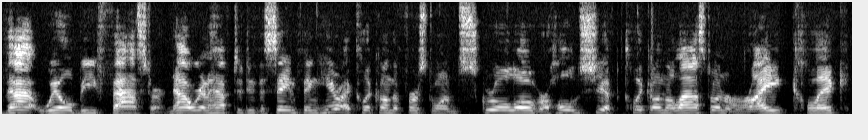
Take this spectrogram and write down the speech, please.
that will be faster. Now we're going to have to do the same thing here. I click on the first one, scroll over, hold Shift, click on the last one, right-click,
